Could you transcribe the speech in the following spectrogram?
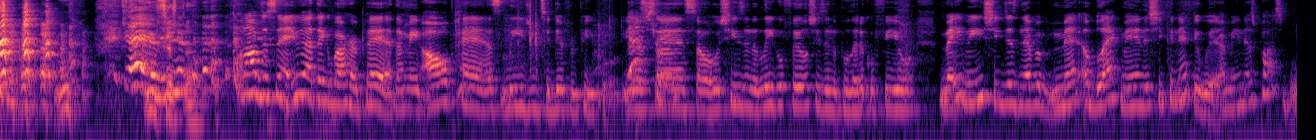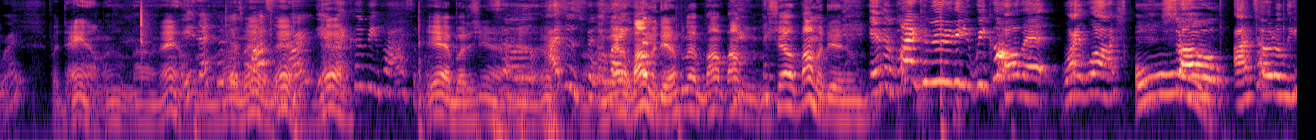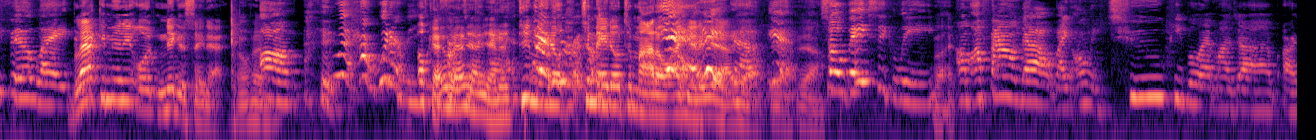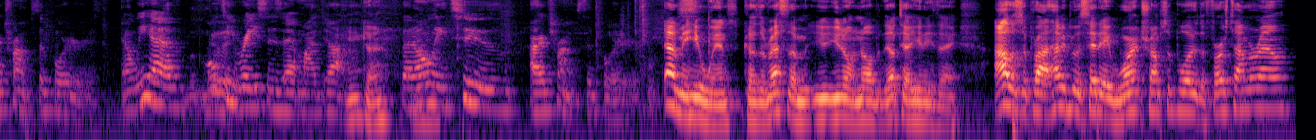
Ooh, yeah, sister. Well, I'm just saying, you gotta think about her path. I mean, all paths lead you to different people. You That's know what. I'm saying? So she's in the legal field, she's in the political field. Maybe she just never met a black man that she connected with. I mean, that's possible, right? But damn, damn. Yeah, that could be yeah, possible, yeah, right? Yeah, Yeah. that could be possible. Yeah, but it's, yeah. So, yeah. I just feel Michelle like- Obama did. Obama- Obama- Michelle Obama did. In the black community, we call that whitewash. Oh. So I totally feel like Black community or niggas say that. Okay. um whatever you Okay, refer well, to yeah, it yeah. As. The Whatever you tomato, tomato, tomato. Yeah, I get it. Yeah, yeah, yeah, yeah, yeah. So basically, Right. um, I found out like only two people at my job are Trump supporters, and we have multi races at my job, Okay. but only two are Trump supporters. That mean he wins because the rest of them you, you don't know, but they'll tell you anything. I was surprised how many people said they weren't Trump supporters the first time around,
